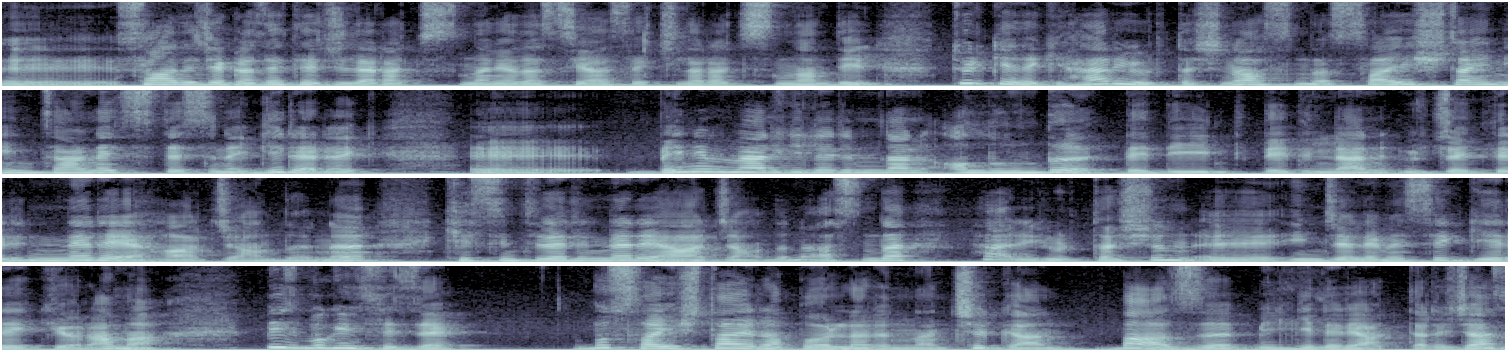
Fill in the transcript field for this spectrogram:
e, sadece gazeteciler açısından ya da siyasetçiler açısından değil. Türkiye'deki her yurttaşın aslında Sayıştay'ın internet sitesine girerek e, benim vergilerimden alındı dediğin, dedilen ücretlerin nereye harcandığını, kesintilerin nereye harcandığını aslında her yurttaşın e, incelemesi gerekiyor. Ama biz bugün size bu Sayıştay raporlarından çıkan bazı bilgileri aktaracağız.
